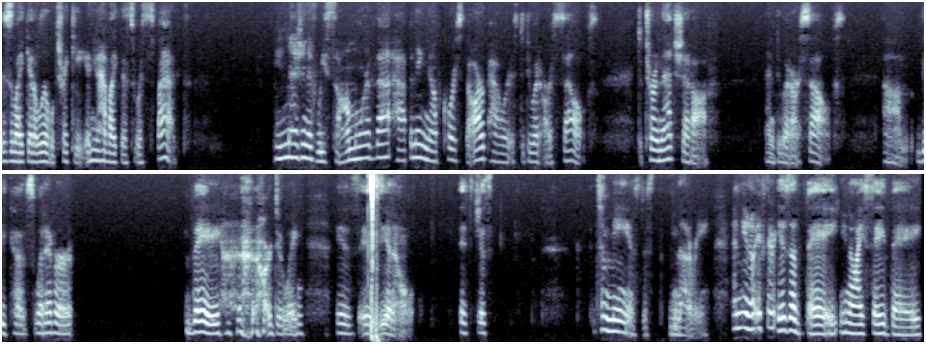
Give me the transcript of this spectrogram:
This is why get a little tricky, and you have like this respect. Can you imagine if we saw more of that happening? Now, of course, the our power is to do it ourselves, to turn that shit off, and do it ourselves, um, because whatever they are doing is is you know, it's just to me it's just nuttery. And you know, if there is a they, you know, I say they,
